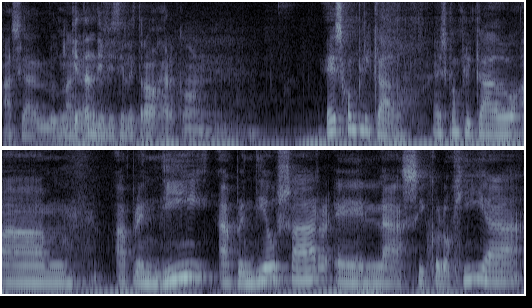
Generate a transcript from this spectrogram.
hacia los ¿Y qué tan difícil es trabajar con...? Es complicado, es complicado. aprendí, aprendí a usar eh, la psicología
